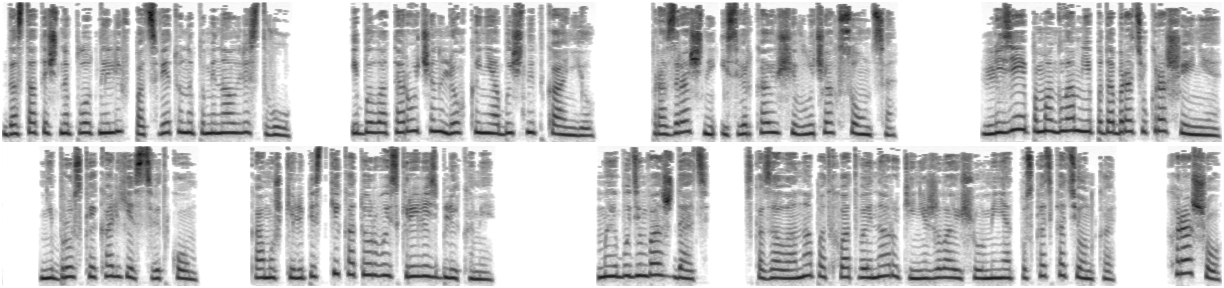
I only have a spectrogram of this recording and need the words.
Достаточно плотный лиф по цвету напоминал листву и был оторочен легкой необычной тканью, прозрачной и сверкающей в лучах солнца. Лизея помогла мне подобрать украшение, неброское колье с цветком, камушки-лепестки которого искрились бликами. «Мы будем вас ждать», — сказала она, подхватывая на руки не желающего меня отпускать котенка. «Хорошо.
